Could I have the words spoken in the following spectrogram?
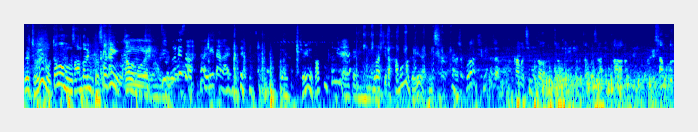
왜 저를 못 안달입니까? 서진이 못 잡아먹어야 되는데. 두 분이서 달리다 날리다. 저희는 같은 편이라니까. 브라시랑 한 번만 아니지. 아, 저 보라는 재밌잖아. 가면 지금부터 저 케빈이 그쪽 에서 안에 파 나무.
